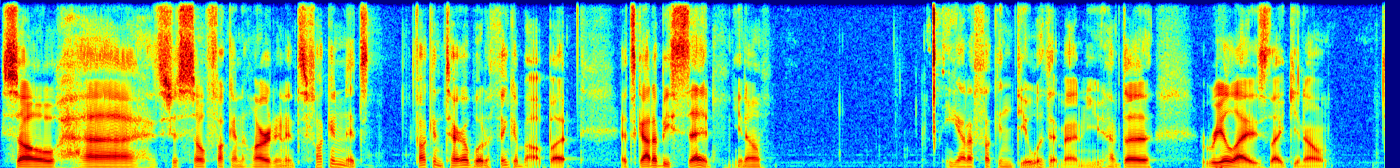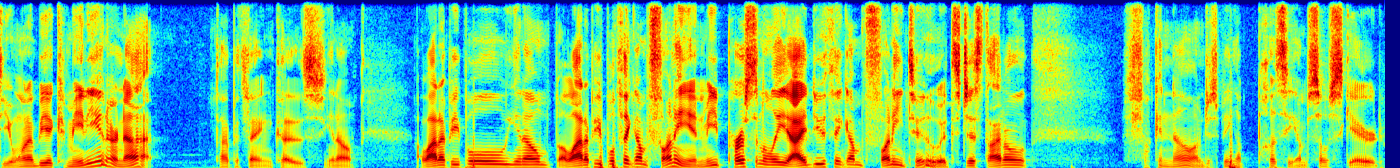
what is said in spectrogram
So, uh, it's just so fucking hard and it's fucking it's fucking terrible to think about, but it's got to be said, you know. You got to fucking deal with it, man. You have to realize like, you know, do you want to be a comedian or not? type of thing cuz, you know, a lot of people, you know, a lot of people think I'm funny and me personally, I do think I'm funny too. It's just I don't fucking know. I'm just being a pussy. I'm so scared.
